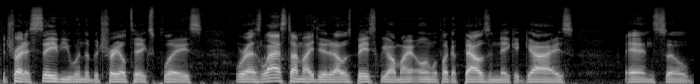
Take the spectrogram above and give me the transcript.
to try to save you when the betrayal takes place. Whereas last time I did it, I was basically on my own with like a thousand naked guys. And so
